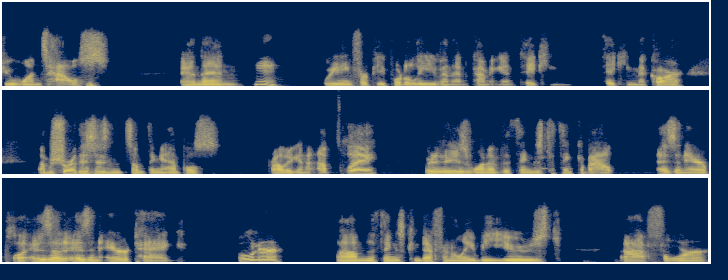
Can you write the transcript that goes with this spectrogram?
to one's house, and then Hmm. waiting for people to leave and then coming and taking taking the car. I'm sure this isn't something Apple's probably going to upplay, but it is one of the things to think about as an airplay as a as an air tag owner. Um, the things can definitely be used uh, for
